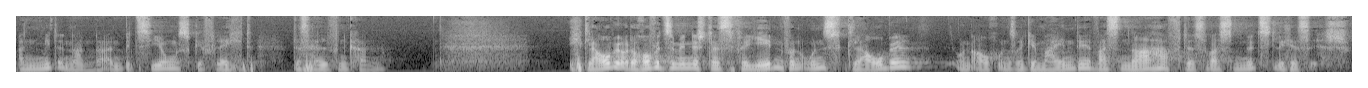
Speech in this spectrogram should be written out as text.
an Miteinander, an Beziehungsgeflecht, das helfen kann. Ich glaube oder hoffe zumindest, dass für jeden von uns Glaube und auch unsere Gemeinde was Nahrhaftes, was Nützliches ist,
